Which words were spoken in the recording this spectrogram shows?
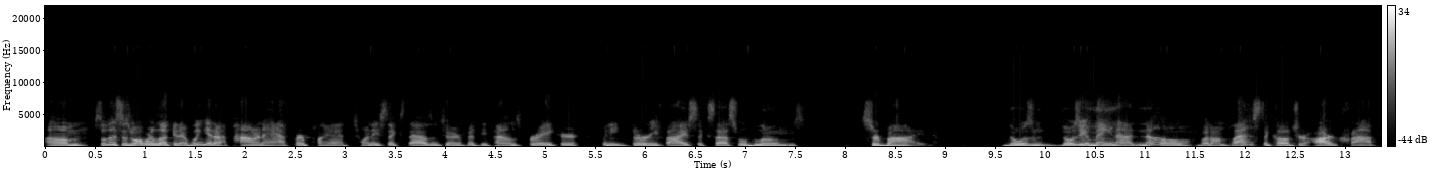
Um, so this is what we're looking at. If we can get a pound and a half per plant, 26,250 pounds per acre, we need 35 successful blooms survived. Those, those of you may not know, but on plasticulture, our crop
